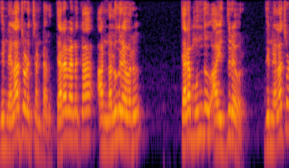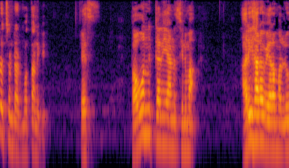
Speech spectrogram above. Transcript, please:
దీన్ని ఎలా చూడొచ్చు అంటారు? తెర వెనక ఆ నలుగురు ఎవరు? తెర ముందు ఆ ఇద్దరు ఎవరు? దీన్ని ఎలా చూడొచ్చు అంటారు మొత్తానికి? Yes Pawan Kalyan cinema. హరిహర వీరమల్లు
